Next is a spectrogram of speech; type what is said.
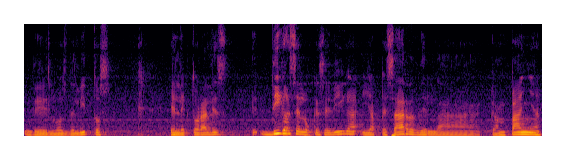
de, los delitos electorales, dígase lo que se diga y a pesar de la campaña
